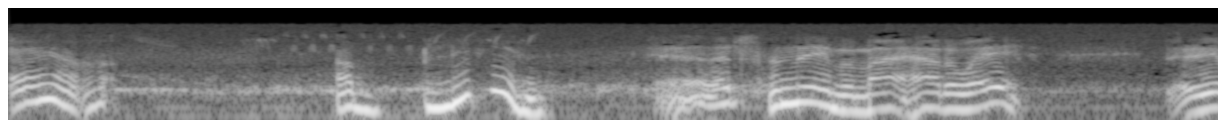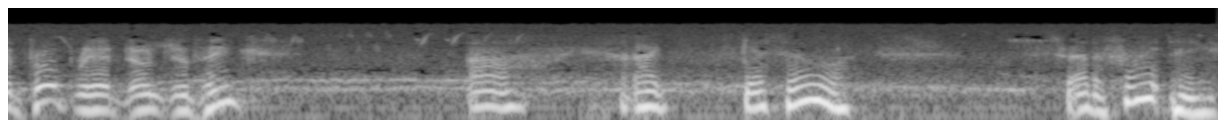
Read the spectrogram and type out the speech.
L. Oblivion. Yeah, that's the name of my hideaway. Very appropriate, don't you think? Uh, I guess so. It's rather frightening.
